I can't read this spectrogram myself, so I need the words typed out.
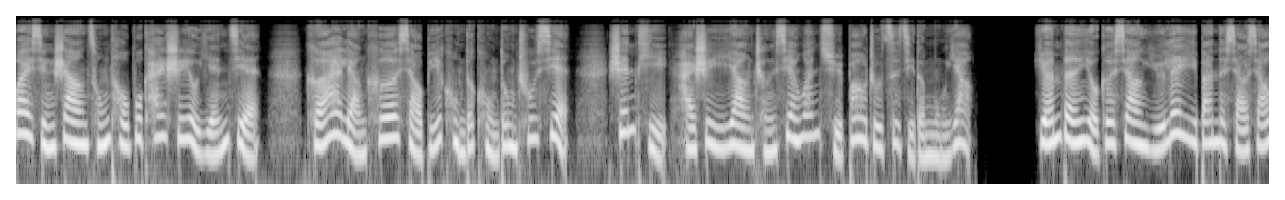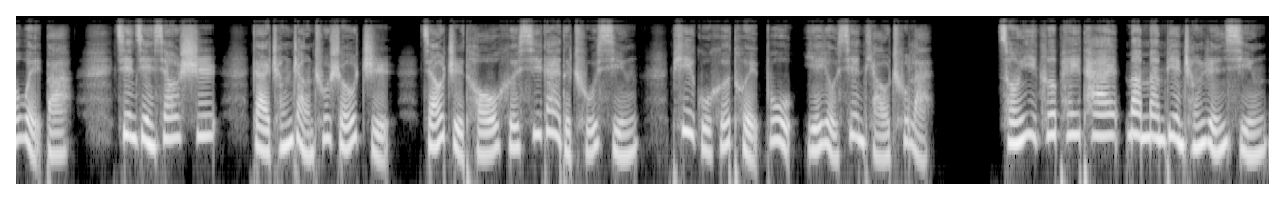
外形上从头部开始有眼睑，可爱两颗小鼻孔的孔洞出现，身体还是一样呈现弯曲抱住自己的模样。原本有个像鱼类一般的小小尾巴，渐渐消失，改成长出手指。脚趾头和膝盖的雏形，屁股和腿部也有线条出来，从一颗胚胎慢慢变成人形。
